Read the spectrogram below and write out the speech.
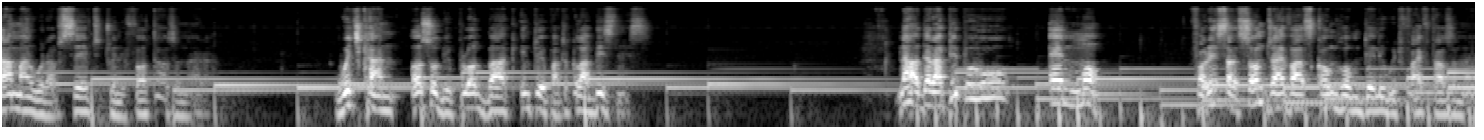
that man would have saved 24,000 naira, which can also be plugged back into a particular business. Now, there are people who earn more. For instance, some drivers come home daily with 5,000 naira.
